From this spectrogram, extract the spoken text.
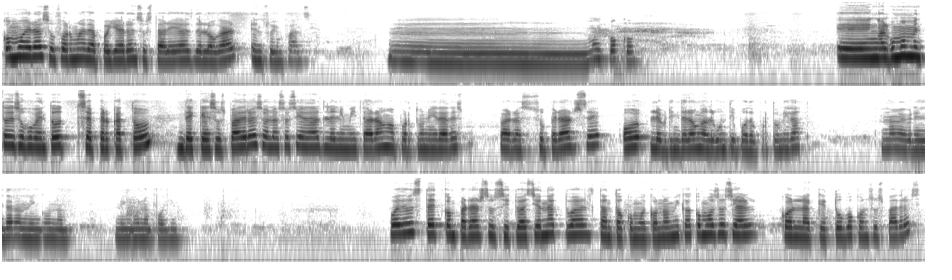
¿Cómo era su forma de apoyar en sus tareas del hogar en su infancia? mm, muy poco. ¿En algún momento de su juventud se percató de que sus padres o la sociedad le limitaran oportunidades para superarse o le brindaron algún tipo de oportunidad? No me brindaron ninguna, ningún apoyo. ¿Puede usted comparar su situación actual, tanto como económica como social, con la que tuvo con sus padres?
